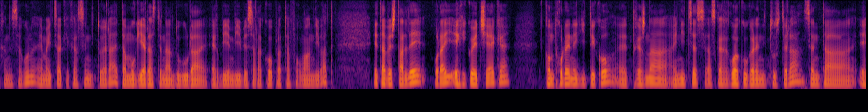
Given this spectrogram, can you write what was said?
egan dezagun, emaitzak ekartzen dituela, eta mugiarazten aldugula Airbnb bezalako plataforma handi bat. Eta bestalde, orai, erriko etxeak kontrolen egiteko, e, tresna hainitzez azkarrakoak ugaren dituztela, zenta e,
